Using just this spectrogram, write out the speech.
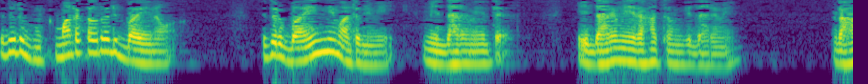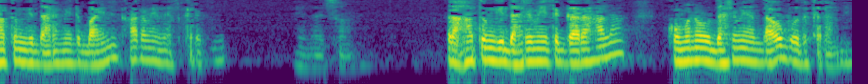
ඒකට මට කවුරු හරි බයනවා. ඒතර බයින්නේ මට නෙවෙයි මේ ධර්මයට. ඒ ධර්මයේ රහතුන්ගේ ධර්මයේ. රහතුන්ගේ ධර්මයට බයින කර්මය දැස් කරගන්න. රහතුන්ගේ ධර්මයට ගරහලා කුමනෝ ධර්මයක් අවබෝධ කරන්නේ.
